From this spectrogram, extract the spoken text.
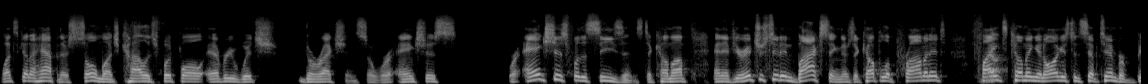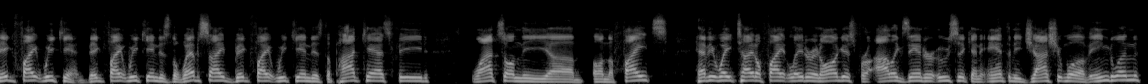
What's going to happen? There's so much college football every which direction. So we're anxious we're anxious for the seasons to come up. And if you're interested in boxing, there's a couple of prominent fights yeah. coming in August and September. Big Fight Weekend. Big Fight Weekend is the website. Big Fight Weekend is the podcast feed. Lots on the uh, on the fights. Heavyweight title fight later in August for Alexander Usyk and Anthony Joshua of England.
